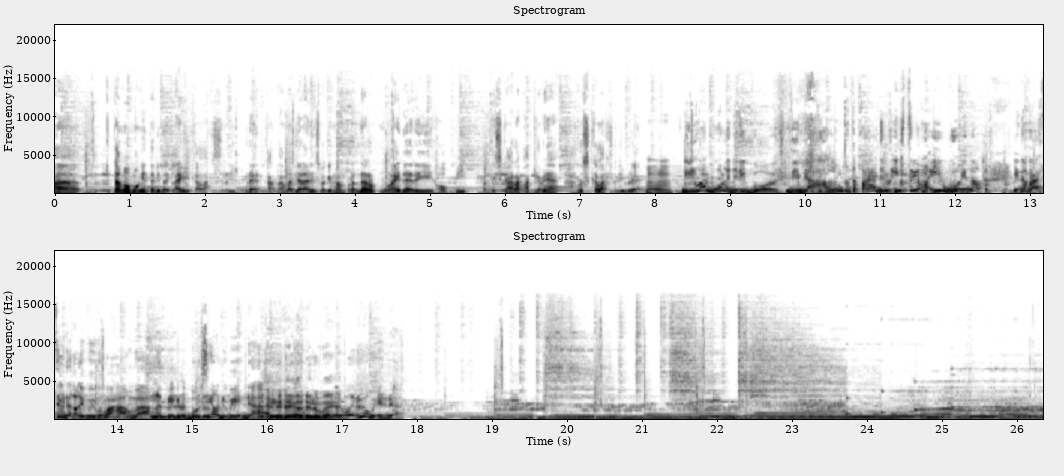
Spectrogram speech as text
uh, kita ngomongin tadi balik lagi ke luxury brand. Katama jalanin sebagai mompreneur mulai dari hobi, tapi sekarang akhirnya harus ke luxury brand. Hmm. Di luar boleh jadi bos, di dalam tetap aja lu istri sama ibu itu itu pasti udah kalau ibu-ibu paham banget kayak gitu. Bosnya udah beda. Bosnya beda ya di rumah ya? Bosnya beda.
